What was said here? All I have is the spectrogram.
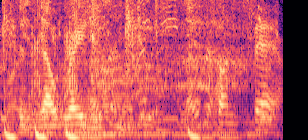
This is outrageous. It's unfair.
